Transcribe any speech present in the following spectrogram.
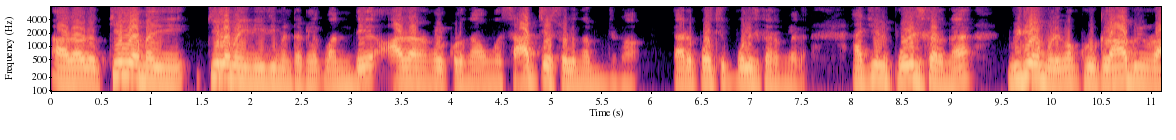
அதாவது கீழமை கீழமை நீதிமன்றங்களுக்கு வந்து ஆதாரங்கள் கொடுங்க. அவங்க சாட்சியை சொல்லுங்க அப்படின்ட்டுருக்கான் இருக்காங்க யார் போச்சு போலீஸ்காரங்களுக்கு. ஆக்சுவலி போலீஸ்காரங்க வீடியோ மூலிமா கொடுக்கலாம் அப்படின்னு ஒரு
